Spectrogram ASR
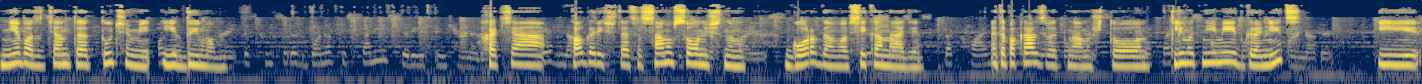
небо затянуто тучами и дымом. Хотя Калгари считается самым солнечным городом во всей Канаде. Это показывает нам, что климат не имеет границ и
